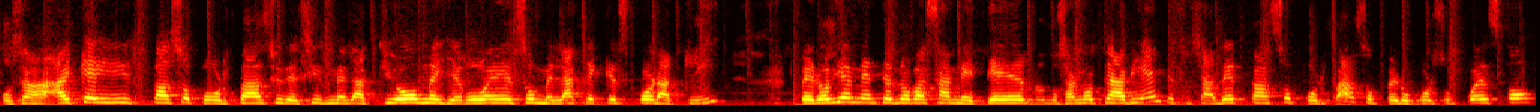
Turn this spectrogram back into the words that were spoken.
O sea, hay que ir paso por paso y decir, me latió, me llegó eso, me late que es por aquí, pero obviamente no vas a meter, o sea, no te avientes, o sea, ve paso por paso, pero por supuesto,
